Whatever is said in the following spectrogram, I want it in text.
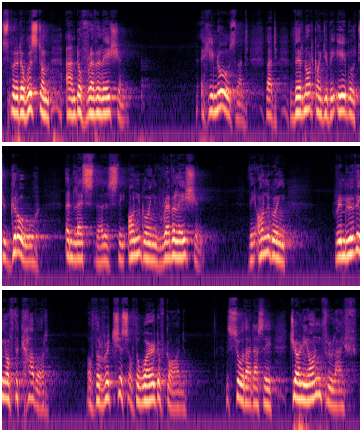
spirit of wisdom and of revelation. He knows that, that they're not going to be able to grow unless there is the ongoing revelation, the ongoing removing of the cover of the riches of the Word of God, so that as they journey on through life,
